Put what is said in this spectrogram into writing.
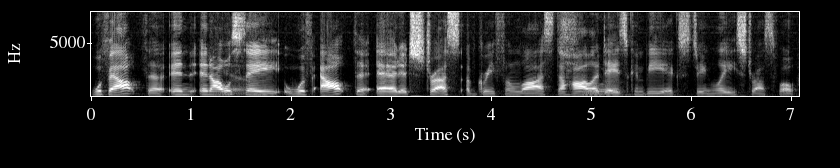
Without the and, and I yeah. will say without the added stress of grief and loss, the sure. holidays can be extremely stressful.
